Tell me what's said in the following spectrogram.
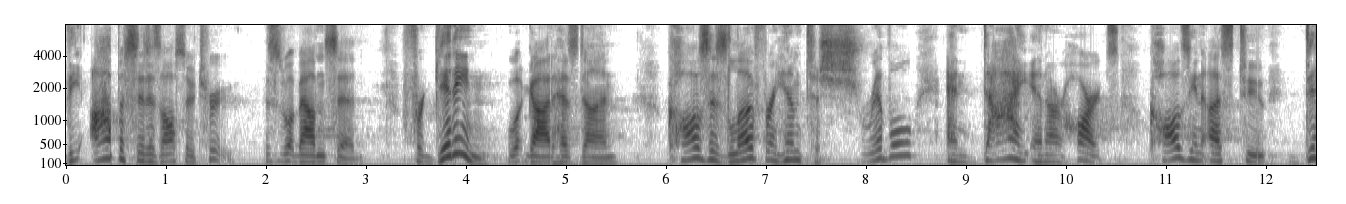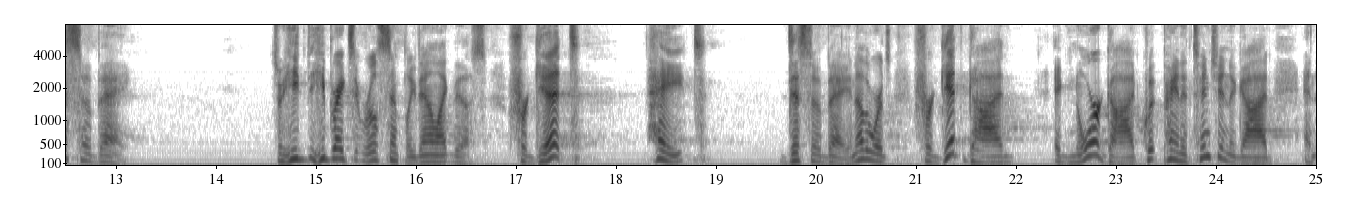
the opposite is also true. This is what Bowden said Forgetting what God has done causes love for Him to shrivel and die in our hearts, causing us to disobey. So he, he breaks it real simply down like this forget, hate, disobey. In other words, forget God, ignore God, quit paying attention to God, and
